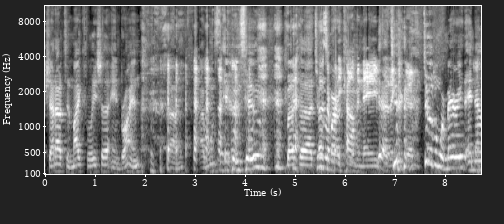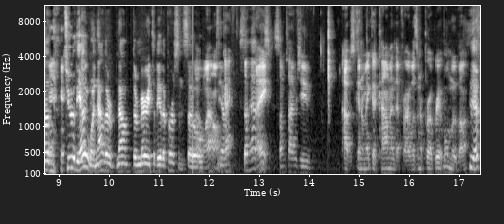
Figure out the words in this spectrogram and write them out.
Shout out to Mike, Felicia, and Brian. Um, I won't say who's who, but uh, two Those of them are pretty common names. Yeah, two, two of them were married, and now two of the other one now they're now they're married to the other person. So Oh, wow, you know, okay. stuff Hey, happens. sometimes you. I was gonna make a comment that probably wasn't appropriate. We'll move on. Yep.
